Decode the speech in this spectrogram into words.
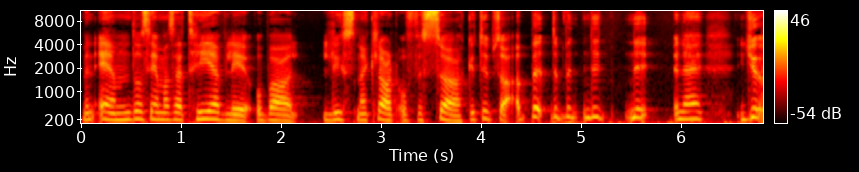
Men ändå ser man så här trevlig och bara lyssnar klart och försöker typ så. "Ah, nej, ju,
